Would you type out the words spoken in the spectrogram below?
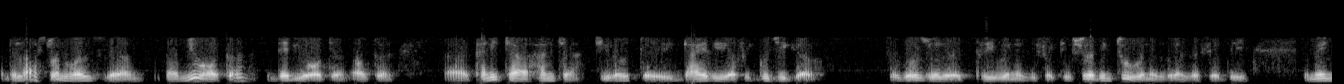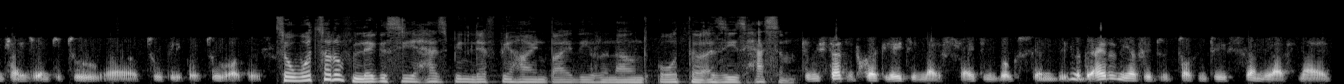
And the last one was uh, a new author, debut author, author uh, Kanita Hunter. She wrote a diary of a Guji girl. So those were the three winners, effective. Should have been two winners, but as I said, the the main prize went to two uh, two people, two authors. So, what sort of legacy has been left behind by the renowned author Aziz Hassim? So he started quite late in life writing books, and you know the irony of it was talking to his son last night.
